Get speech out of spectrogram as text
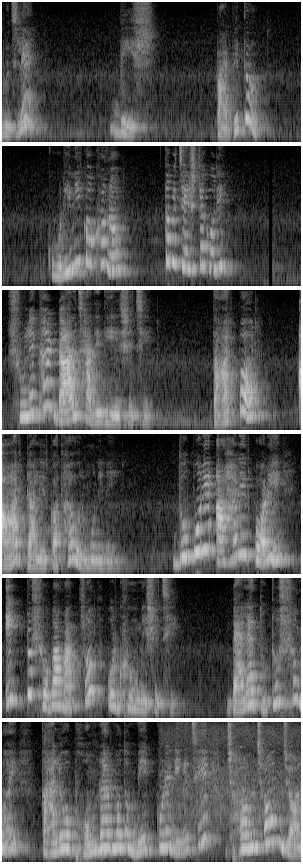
বুঝলে? বেশ। পারবে তো? করিনি কখনো, তবে চেষ্টা করি। সুলেখার ডাল ছাদে দিয়ে এসেছে। তারপর আর ডালের কথা ওর মনে নেই। দুপুরে আহারের পরে একটু শোভা মাত্র ওর ঘুম এসেছে। বেলা দুটোর সময় কালো ভোমরার মতো মেঘ করে নেমেছে ঝমঝম জল।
